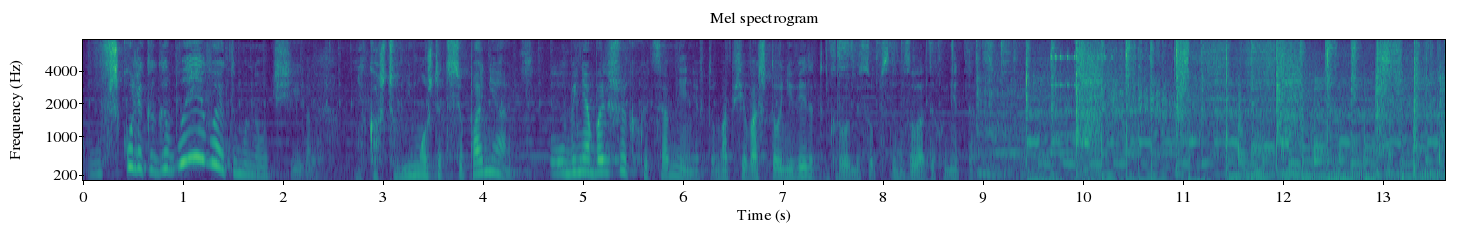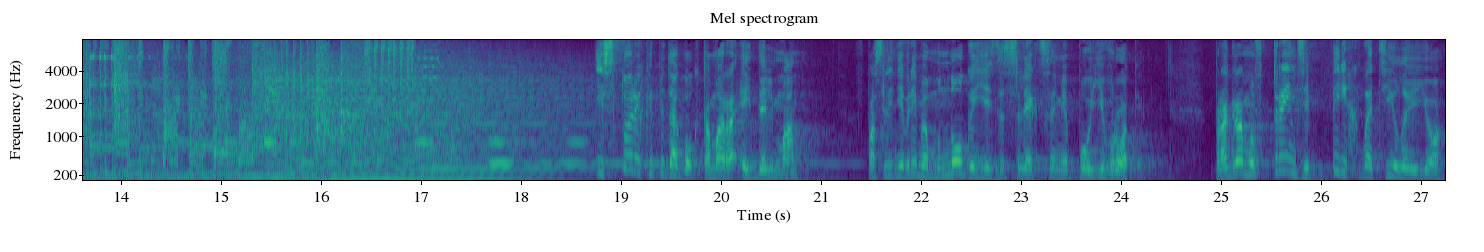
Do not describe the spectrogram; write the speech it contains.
в школе КГБ его этому научили? Мне кажется, он не может это все понять. У меня большое какое-то сомнение в том, вообще во что они верят, кроме собственных золотых унитазов. Историк и педагог Тамара Эйдельман в последнее время много ездит с лекциями по Европе. Программа в тренде перехватила ее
